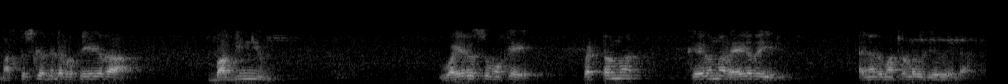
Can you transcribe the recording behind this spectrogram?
മസ്തിഷ്കത്തിന്റെ പ്രത്യേകത ബഗിങ്ങും വൈറസുമൊക്കെ പെട്ടെന്ന് കയറുന്ന വേഗതയിൽ അതിനകത്ത് മറ്റുള്ളത് കയറുകയില്ല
